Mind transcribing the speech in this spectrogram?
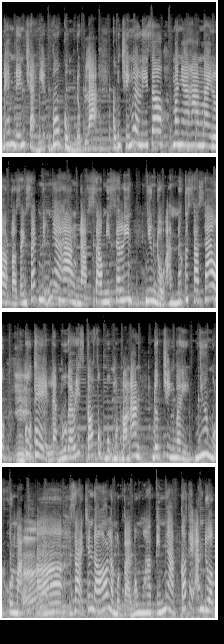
đem đến trải nghiệm vô cùng độc lạ. Cũng chính là lý do mà nhà hàng này lọt vào danh sách những nhà hàng đạt sao Michelin nhưng đồ ăn nó cứ sao sao. Ừ. Cụ thể là Mugaris có phục vụ một món ăn được trình bày như một khuôn mặt. À, giải trên đó là một vài bông hoa tím nhạt có thể ăn được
